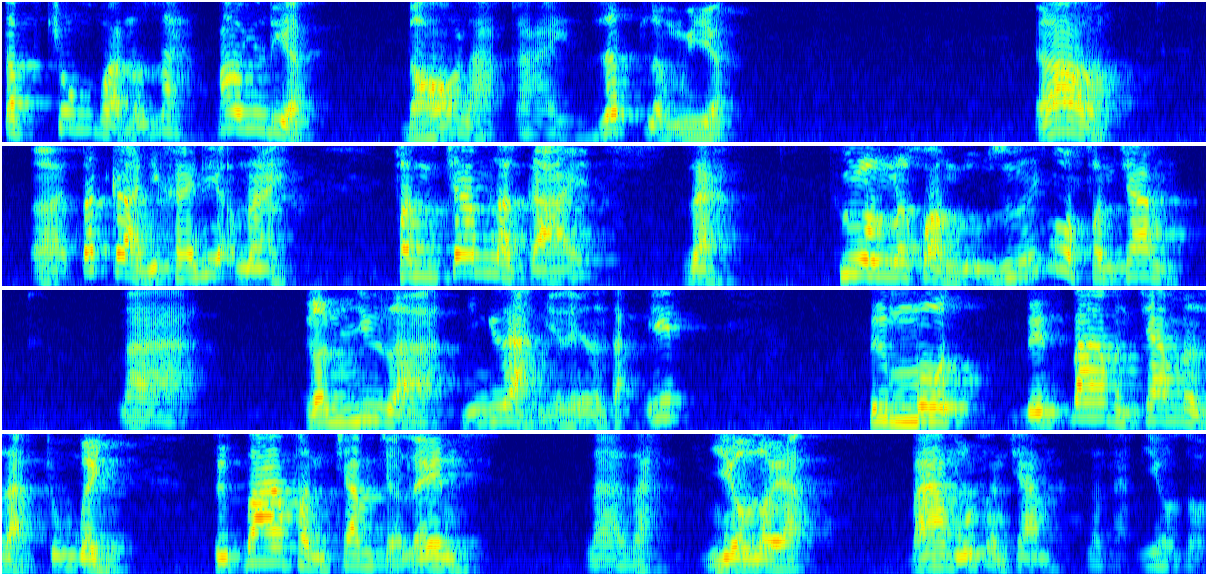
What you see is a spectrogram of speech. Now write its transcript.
tập trung vào nó giảm bao nhiêu điểm. Đó là cái rất là nguy hiểm. Đúng không? Đấy, tất cả những khái niệm này phần trăm là cái giảm. Thường là khoảng độ dưới một phần trăm là gần như là những cái giảm như thế là giảm ít. Từ 1 đến 3 phần trăm là giảm trung bình. Từ 3 phần trăm trở lên là giảm nhiều rồi ạ. ba bốn phần trăm là giảm nhiều rồi.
